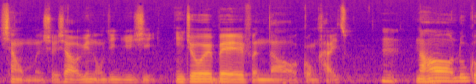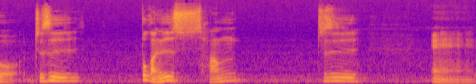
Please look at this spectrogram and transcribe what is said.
像我们学校运动竞技系，你就会被分到公开组。嗯，然后如果就是不管是长，就是诶、欸，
